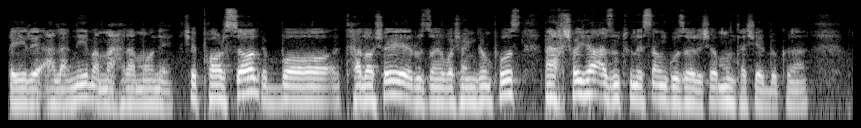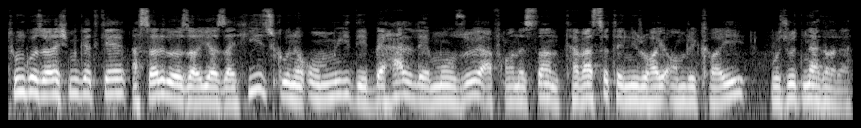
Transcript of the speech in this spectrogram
غیر علنی و محرمانه. که پارسال با تلاش‌های روزنامه واشنگتن پست بخش‌هایی از اون تونستن گزارش منتشر بکنن. تو اون گزارش میگه که از سال 2011 هیچ گونه امیدی به حل موضوع افغانستان توسط نیروهای آمریکایی وجود ندارد.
